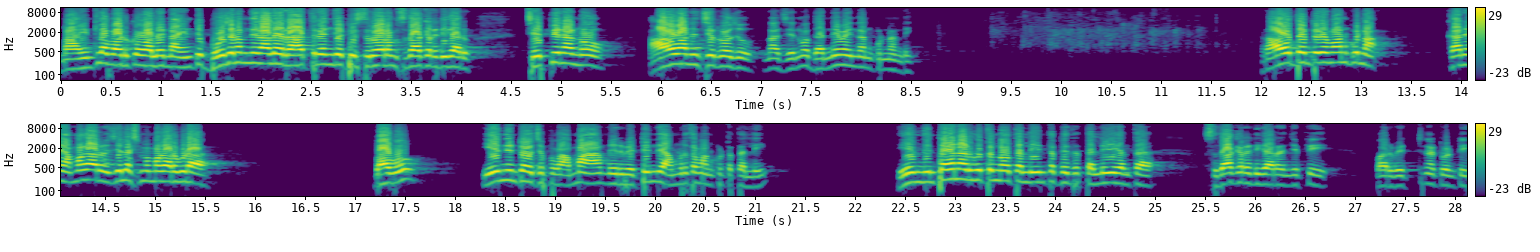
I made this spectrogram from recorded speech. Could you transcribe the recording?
నా ఇంట్లో పడుకోవాలి నా ఇంటి భోజనం తినాలి రాత్రి అని చెప్పి శ్రీవరం సుధాకర్ రెడ్డి గారు చెప్పి నన్ను ఆహ్వానించిన రోజు నా జన్మ ధన్యమైంది అనుకున్నాండి. రావద్దంటాడేమో అనుకున్నా కానీ అమ్మగారు విజయలక్ష్మి అమ్మగారు కూడా బాబు ఏం తింటావో చెప్పు అమ్మ మీరు పెట్టింది అమృతం అనుకుంటా తల్లి. ఏం తింటావని అడుగుతున్నావు తల్లి? ఇంత పెద్ద తల్లి అంత సుధాకర్ రెడ్డి గారు అని చెప్పి వారు పెట్టినటువంటి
